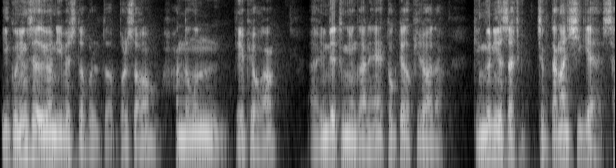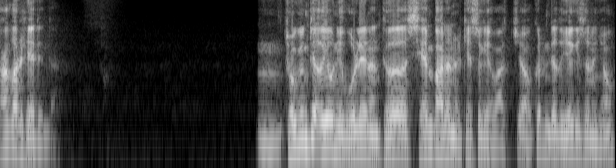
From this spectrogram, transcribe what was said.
이 권영세 의원 입에서도 벌- 벌써 한동훈 대표와 어, 윤 대통령 간에 독대가 필요하다. 김건희 여사 적- 적당한 시기에 사과를 해야 된다. 음, 조경태 의원이 원래는 더 센 발언을 계속해 왔죠. 그런데도 여기서는요,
